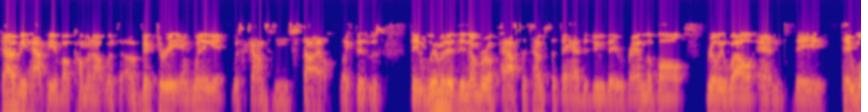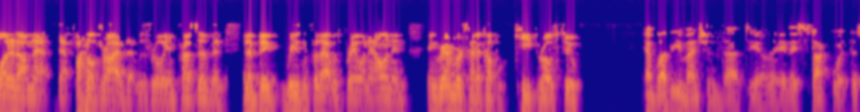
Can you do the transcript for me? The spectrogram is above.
got to be happy about coming out with a victory and winning it Wisconsin style. Like it was they limited the number of pass attempts that they had to do. They ran the ball really well, and they they won it on that that final drive. That was really impressive, and and a big reason for that was Braylon Allen and and Graham Mertz had a couple key throws too. I'm glad that you mentioned that. You know, they they stuck with this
